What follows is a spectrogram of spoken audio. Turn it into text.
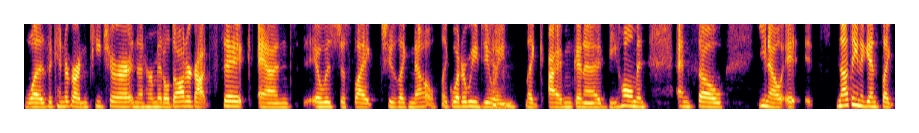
was a kindergarten teacher, and then her middle daughter got sick, and it was just like she was like, "No, like what are we doing? like I'm gonna be home," and and so, you know, it, it's nothing against like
